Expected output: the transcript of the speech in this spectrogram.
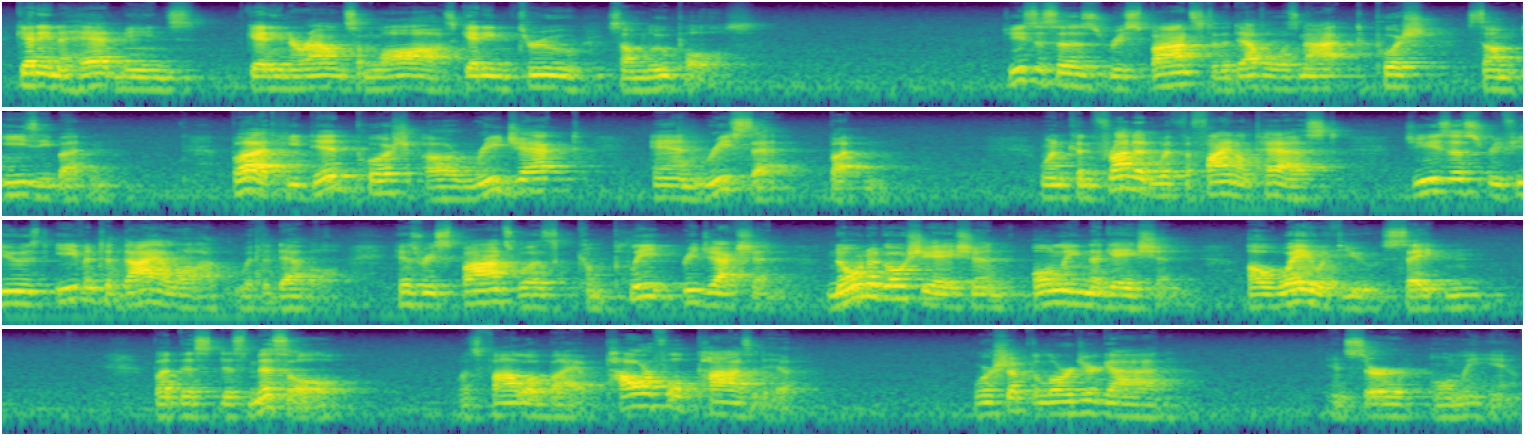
Getting ahead means getting around some laws, getting through some loopholes. Jesus' response to the devil was not to push some easy button, but he did push a reject and reset button. When confronted with the final test, Jesus refused even to dialogue with the devil. His response was complete rejection, no negotiation, only negation. Away with you, Satan. But this dismissal was followed by a powerful positive worship the Lord your God and serve only Him.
